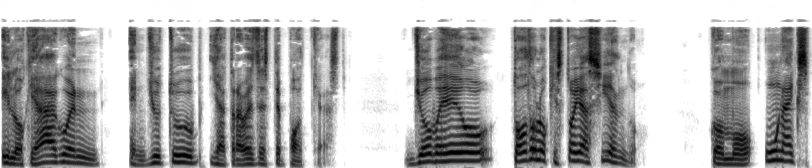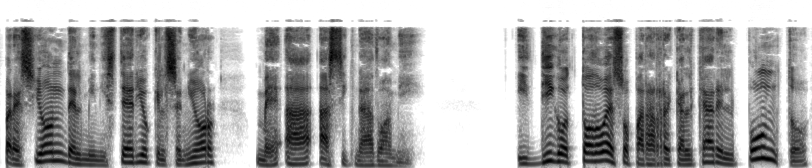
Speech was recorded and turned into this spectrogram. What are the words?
y lo que hago en, en YouTube y a través de este podcast. Yo veo todo lo que estoy haciendo como una expresión del ministerio que el Señor me ha asignado a mí. Y digo todo eso para recalcar el punto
